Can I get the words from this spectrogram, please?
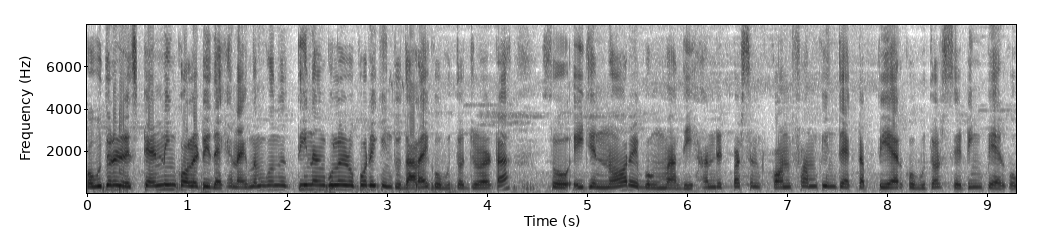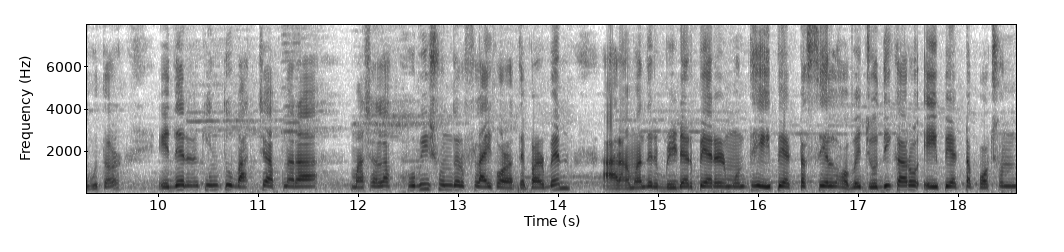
কবুতরের স্ট্যান্ডিং কোয়ালিটি দেখেন, একদম কিন্তু তিন আঙ্গুলের ওপরে কিন্তু দাঁড়ায় কবুতর জোড়াটা। সো এই যে নর এবং মাদি হান্ড্রেড পার্সেন্ট কনফার্ম কিন্তু একটা পেয়ার কবুতর সেটিং পেয়ার কবুতর। এদের কিন্তু বাচ্চা আপনারা মাসাল্লাহ খুবই সুন্দর ফ্লাই করাতে পারবেন। আর আমাদের ব্রিডার পেয়ারের মধ্যে এই পেয়ারটা সেল হবে। যদি কারও এই পেয়ারটা পছন্দ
